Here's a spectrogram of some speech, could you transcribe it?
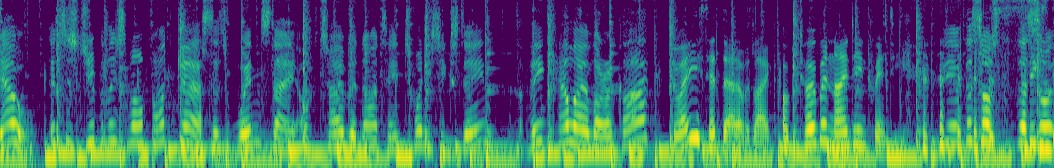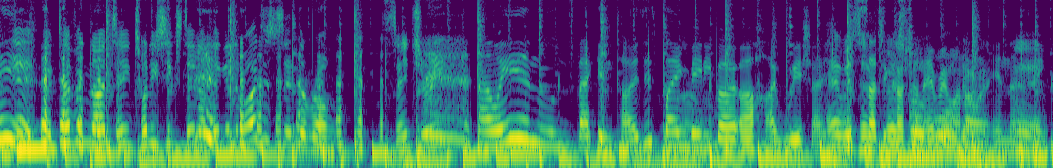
Yo, it's a Stupidly Small podcast. It's Wednesday, October 19, 2016. I think. Hello, Lauren Clark. The way you said that, it was like October 1920. Yeah, that's what, that's what, 16. yeah, October 19, 2016. I think. Have I just said the wrong century? Are we in back in Toesies playing uh, Beatie Bow? Oh, I wish I How is such a crush on everyone on, in that Yeah. thing.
